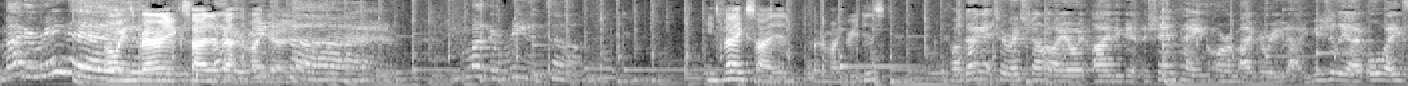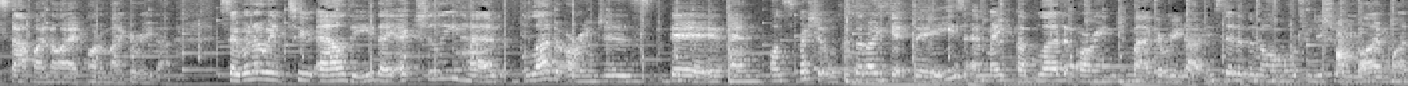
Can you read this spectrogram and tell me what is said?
margaritas. Oh, he's very excited about the Margarita margaritas. time. Margarita time. He's very excited for the margaritas. If I'm going out to a restaurant, I either get a champagne or a margarita. Usually, I always start my night on a margarita. So when I went to Aldi, they actually had blood oranges there and on special. So I thought I'd get these and make a blood orange margarita instead of the normal traditional lime one.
